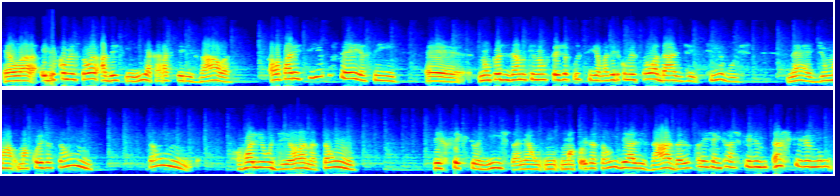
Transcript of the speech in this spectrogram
Ela, ele começou a definir, a caracterizá-la. Ela parecia, não sei, assim, é, não estou dizendo que não seja possível, mas ele começou a dar adjetivos, né, de uma, uma coisa tão, tão hollywoodiana, tão perfeccionista, né, um, uma coisa tão idealizada. Eu falei, gente, acho que ele, acho que ele não, não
